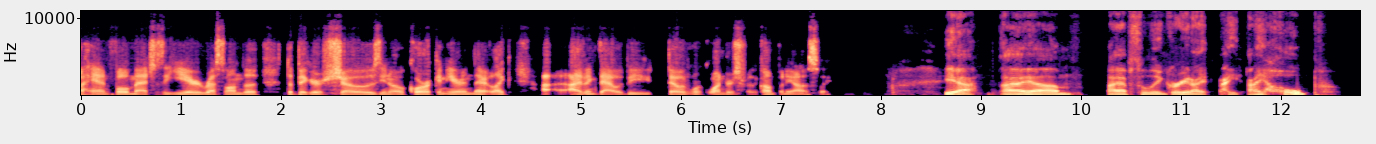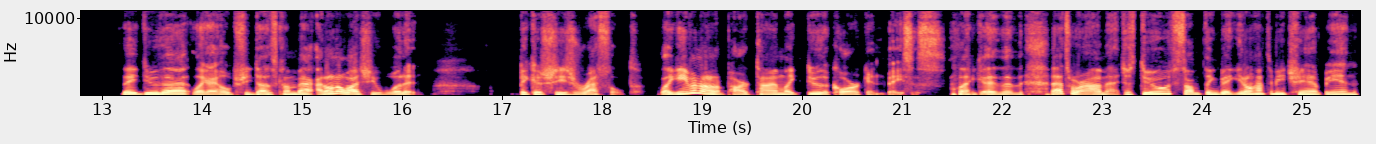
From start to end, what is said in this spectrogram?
a handful of matches a year, wrestle on the the bigger shows, you know, Korakuen here and there. Like I, I think that would be that would work wonders for the company, honestly. Yeah, I um I absolutely agree, and I I, I hope they do that. Like I hope she does come back. I don't know why she wouldn't because she's wrestled. Like even on a part time, like do the Korakuen basis. Like uh, that's where I'm at. Just do something big. You don't have to be champion,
